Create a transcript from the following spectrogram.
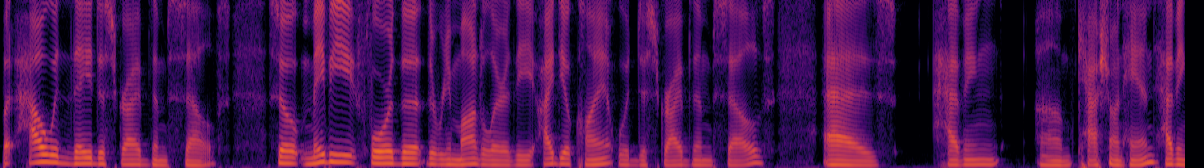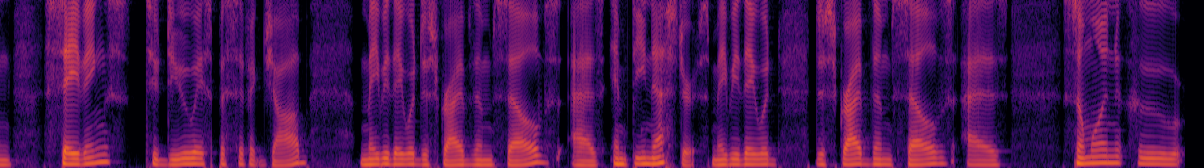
but how would they describe themselves? So, maybe for the, the remodeler, the ideal client would describe themselves as having um, cash on hand, having savings to do a specific job. Maybe they would describe themselves as empty nesters. Maybe they would describe themselves as someone who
